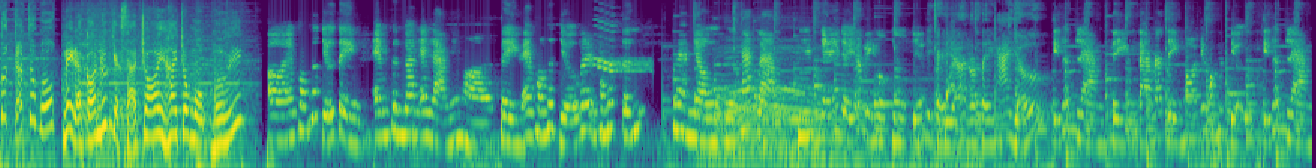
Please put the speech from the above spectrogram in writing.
tất cả trong một. Nay đã có nước giặt xả Troy 2 trong 1 mới. ờ, em không thích giữ tiền em kinh doanh em làm nhưng mà tiền em không thích giữ với em không thích tính em nhờ một người khác làm. Vậy chị nó bị ngược ngược chị gì kỳ vậy? Rồi tiền ai giữ? Chị thích làm tiền làm ra tiền thôi chứ không thích giữ. Chị thích làm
